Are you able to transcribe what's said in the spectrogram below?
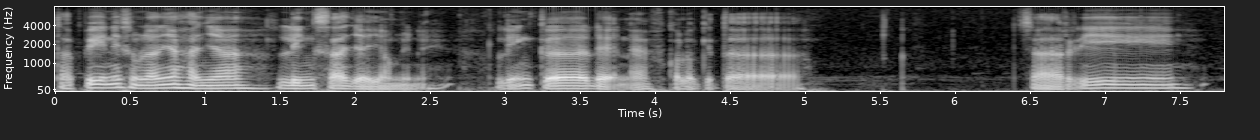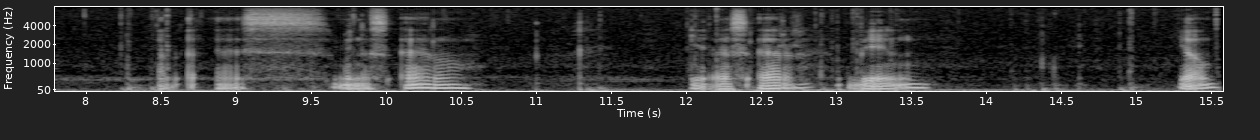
Tapi ini sebenarnya hanya link saja yang ini. Link ke DNF. Kalau kita cari s minus l isr bin yam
